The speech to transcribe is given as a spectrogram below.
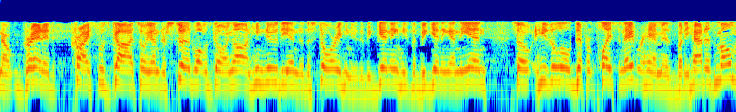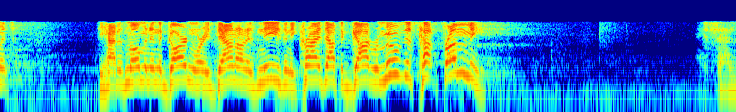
Now, granted, Christ was God, so he understood what was going on. He knew the end of the story. He knew the beginning. He's the beginning and the end. So he's a little different place than Abraham is, but he had his moment. He had his moment in the garden where he's down on his knees and he cries out to God, Remove this cup from me. He says,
